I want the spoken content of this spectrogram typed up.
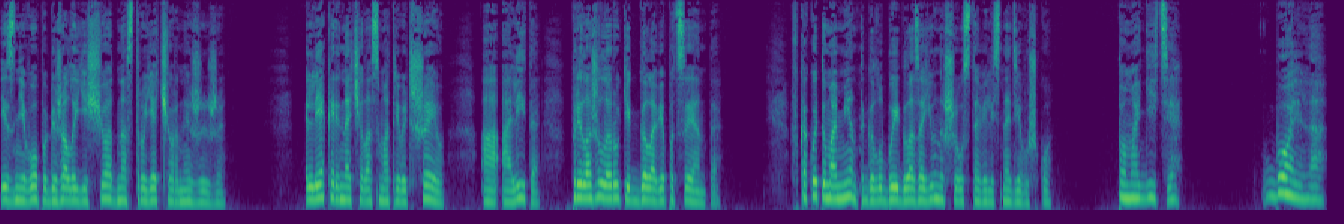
Из него побежала еще одна струя черной жижи. Лекарь начал осматривать шею, а Алита приложила руки к голове пациента. В какой-то момент голубые глаза юноши уставились на девушку. «Помогите! Больно!»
